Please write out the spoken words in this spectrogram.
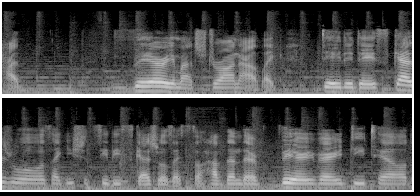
had very much drawn out like day to day schedules. Like, you should see these schedules. I still have them. They're very, very detailed.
